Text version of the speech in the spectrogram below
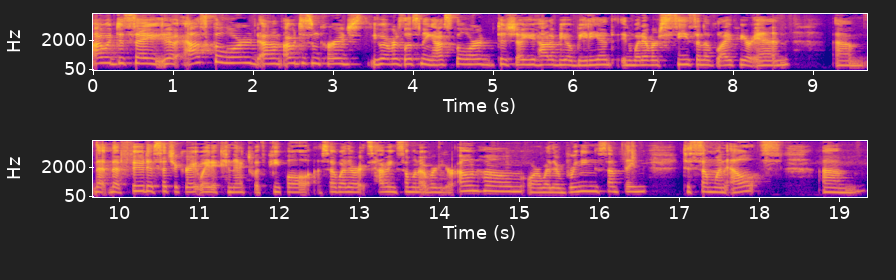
I would just say, you know, ask the Lord. Um, I would just encourage whoever's listening, ask the Lord to show you how to be obedient in whatever season of life you're in um, that that food is such a great way to connect with people. So whether it's having someone over to your own home or whether bringing something to someone else, um,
